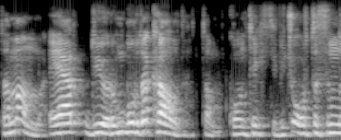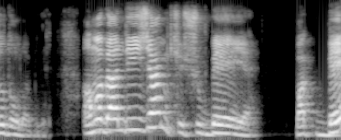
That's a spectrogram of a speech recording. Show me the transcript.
Tamam mı? Eğer diyorum burada kaldı. Tamam. Context switch ortasında da olabilir. Ama ben diyeceğim ki şu B'ye. Bak B.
